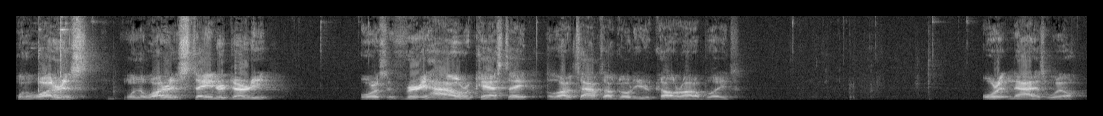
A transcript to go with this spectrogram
when the water is when the water is stained or dirty, or it's a very high overcast day, a lot of times I'll go to your Colorado blades. Or at night as well.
